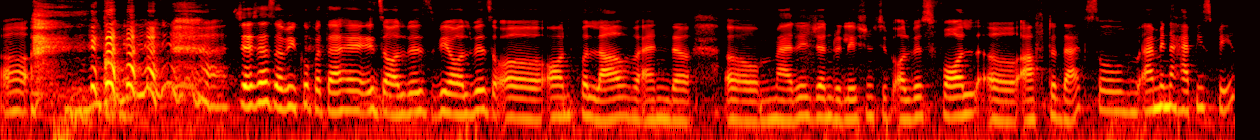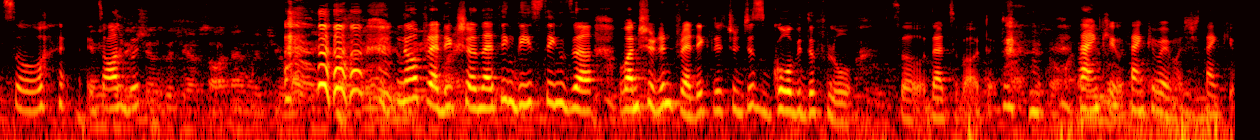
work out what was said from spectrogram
जैसा सभी को पता है it's always we always on for love and marriage and relationship always fall after that so I mean a happy space so it's all good no prediction I think these things one shouldn't predict it should just go with the flow so that's about it thank you thank you very much thank you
